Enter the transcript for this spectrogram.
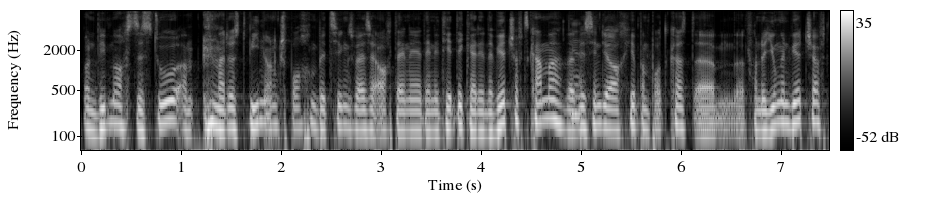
Und wie machst das du? Ähm, du hast Wien angesprochen, beziehungsweise auch deine, deine Tätigkeit in der Wirtschaftskammer, weil ja. wir sind ja auch hier beim Podcast ähm, von der jungen Wirtschaft.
